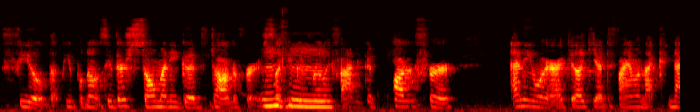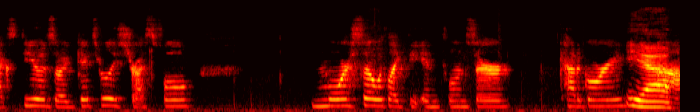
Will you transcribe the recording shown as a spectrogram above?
field that people don't see. There's so many good photographers. Like you can Mhm. really find a good photographer anywhere. I feel like you have to find one that connects to you, and so it gets really stressful. More so with like the influencer category. Yeah. Uh,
